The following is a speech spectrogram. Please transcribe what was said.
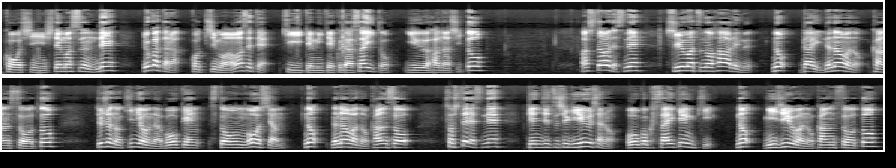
更新してますんで、よかったらこっちも合わせて聞いてみてくださいという話と、明日はですね、週末のハーレムの第7話の感想と、ジョジョの奇妙な冒険ストーンオーシャンの7話の感想、そしてですね、現実主義勇者の王国再建記の20話の感想と、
